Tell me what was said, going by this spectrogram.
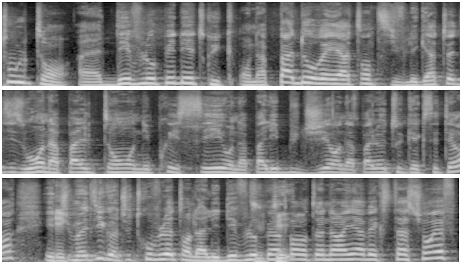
tout le temps à développer des trucs, on n'a pas d'oreille attentive. Les gars te disent, ouais, on n'a pas le temps, on est pressé, on n'a pas les budgets, on n'a pas le truc, etc. Et, Et- tu me dis que tu trouves le temps d'aller développer un partenariat avec Station F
